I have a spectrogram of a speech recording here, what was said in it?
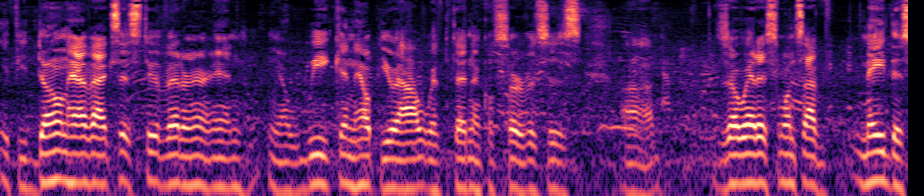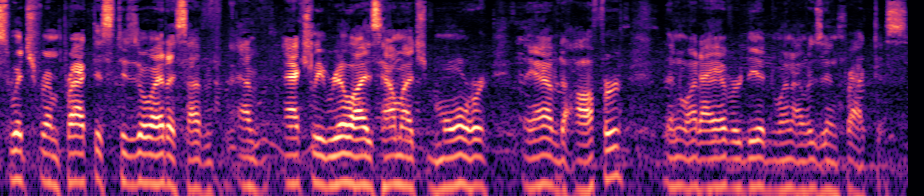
if you don't have access to a veterinarian, you know, we can help you out with technical services. Uh, Zoetis, once I've made the switch from practice to Zoetis, I've, I've actually realized how much more they have to offer than what I ever did when I was in practice.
